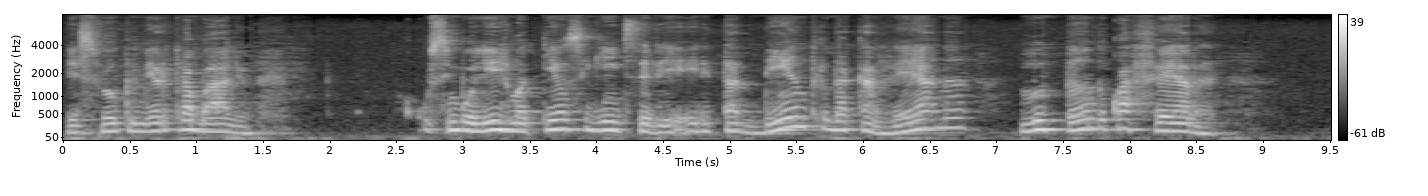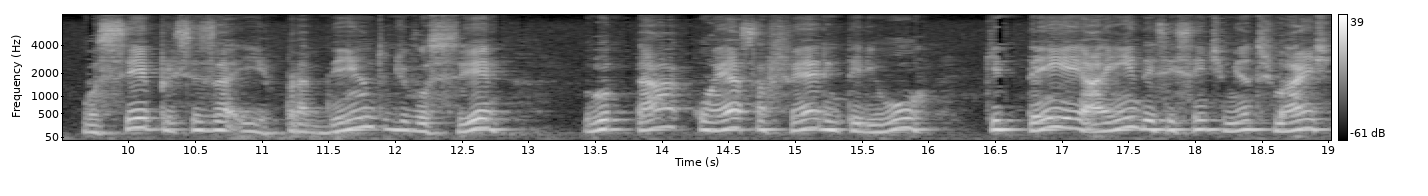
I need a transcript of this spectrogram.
Esse foi o primeiro trabalho. O simbolismo aqui é o seguinte, você vê, ele está dentro da caverna lutando com a fera. Você precisa ir para dentro de você lutar com essa fera interior que tem ainda esses sentimentos mais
